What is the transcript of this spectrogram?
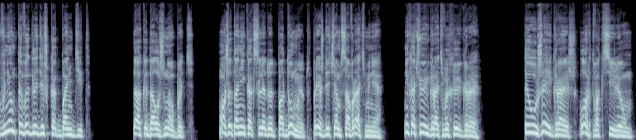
«В нем ты выглядишь как бандит». «Так и должно быть. Может, они как следует подумают, прежде чем соврать мне. Не хочу играть в их игры». «Ты уже играешь, лорд Ваксилиум».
